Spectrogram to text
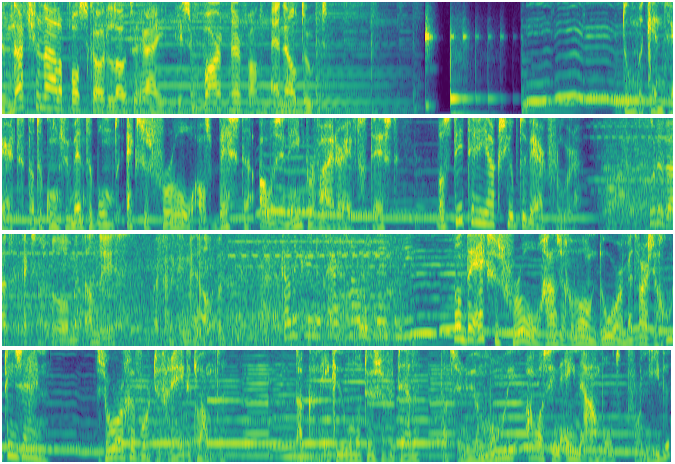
De Nationale Postcode Loterij is partner van NL Doet. Toen bekend werd dat de Consumentenbond Access for All als beste alles-in-één provider heeft getest... was dit de reactie op de werkvloer. Goedendag, Access for All met Andries. Waar kan ik u mee helpen? Kan ik u nog ergens anders bij van dienen? Want bij Access for All gaan ze gewoon door met waar ze goed in zijn. Zorgen voor tevreden klanten. Dan kan ik u ondertussen vertellen dat ze nu een mooi alles-in-één aanbod voor nieuwe...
